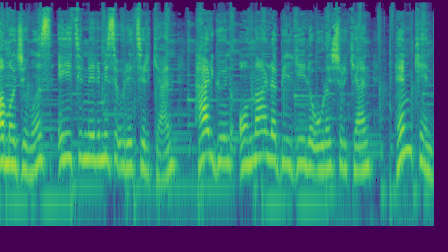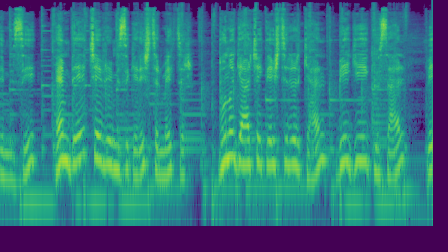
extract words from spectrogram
Amacımız eğitimlerimizi üretirken, her gün onlarla bilgiyle uğraşırken hem kendimizi hem de çevremizi geliştirmektir. Bunu gerçekleştirirken bilgiyi güzel ve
